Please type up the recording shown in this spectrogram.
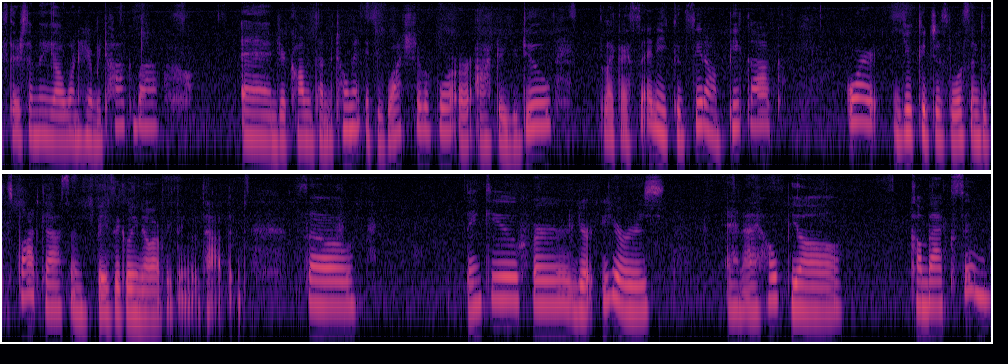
if there's something y'all want to hear me talk about. And your comments on Atonement if you watched it before or after you do. Like I said, you can see it on Peacock. Or you could just listen to this podcast and basically know everything that's happened. So thank you for your ears, and I hope y'all come back soon.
